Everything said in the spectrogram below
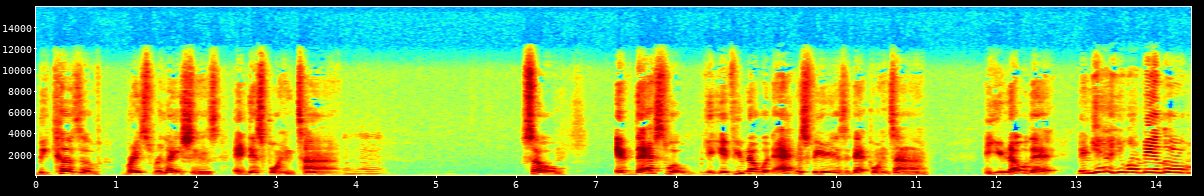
because of race relations at this point in time. mm-hmm. So, if that's what, if you know what the atmosphere is at that point in time, and you know that, then yeah, you're gonna be a little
